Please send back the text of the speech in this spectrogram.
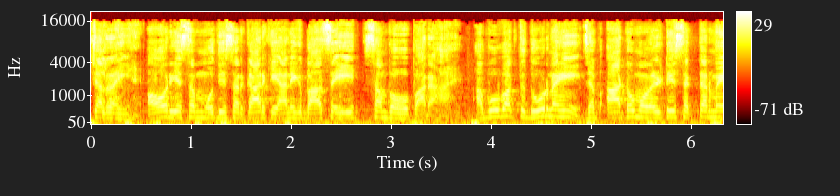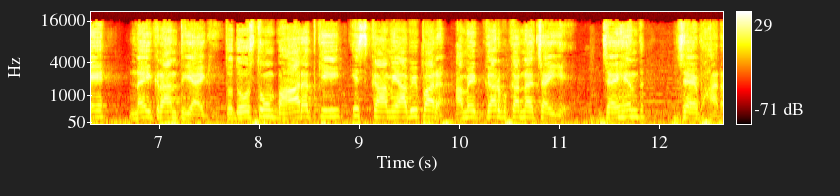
चल रही हैं। और ये सब मोदी सरकार के आने के बाद से ही संभव हो पा रहा है। अब वो वक्त दूर नहीं, जब ऑटोमोबिलिटी सेक्टर में नई क्रांति आएगी। तो दोस्तों, भारत की इस कामयाबी पर हमें गर्व करना चाहिए। जय हिंद, जय भारत।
